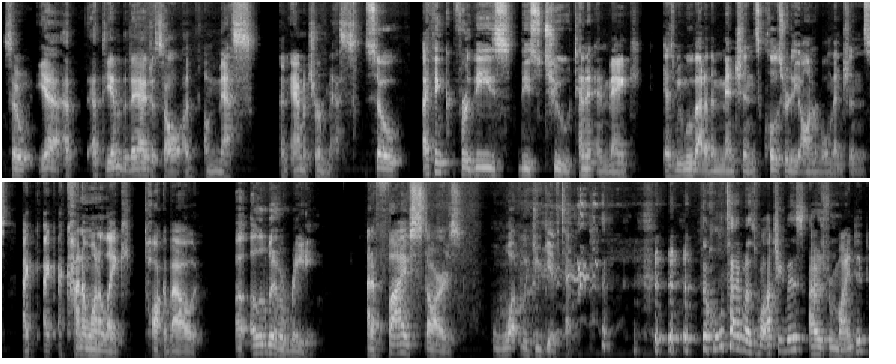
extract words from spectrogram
so yeah at, at the end of the day i just saw a, a mess an amateur mess So I think for these these two, Tenet and Mank, as we move out of the mentions closer to the honorable mentions, I I, I kind of want to like talk about a, a little bit of a rating. Out of five stars, what would you give Tenet? the whole time i was watching this i was reminded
